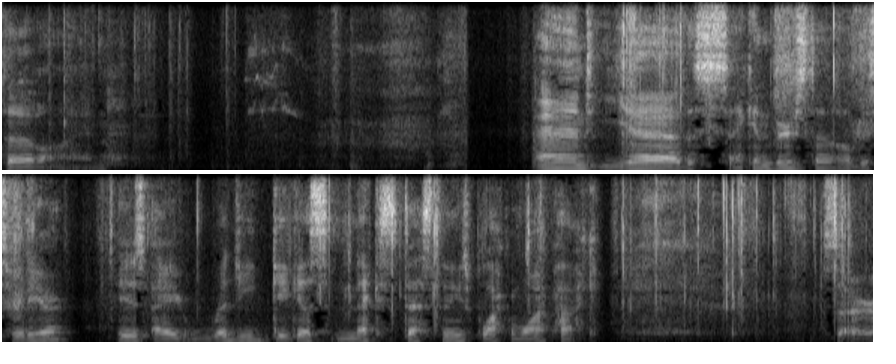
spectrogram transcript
Servine. And yeah, the second booster of this video is a Regigigas Next Destinies Black and White pack. So,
